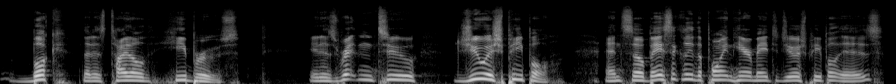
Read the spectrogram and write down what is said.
book that is titled Hebrews. It is written to Jewish people. And so basically, the point here made to Jewish people is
